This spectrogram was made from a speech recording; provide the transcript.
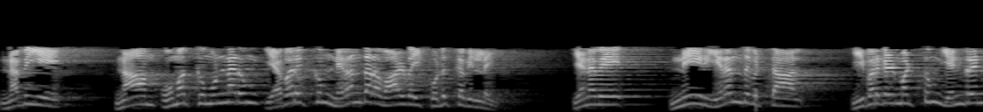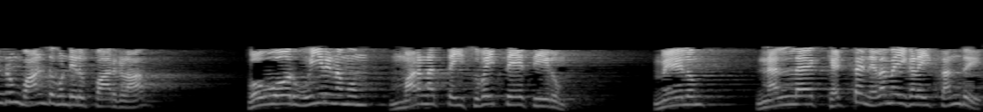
நபியே நாம் உமக்கு முன்னரும் எவருக்கும் நிரந்தர வாழ்வை கொடுக்கவில்லை. எனவே நீர் இறந்து விட்டால் இவர்கள் மட்டும் என்றென்றும் வாழ்ந்து கொண்டிருப்பார்களா? ஒவ்வொரு உயிரினமும் மரணத்தை சுவைத்தே தீரும். மேலும் நல்ல கெட்ட நிலைமைகளை தந்து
